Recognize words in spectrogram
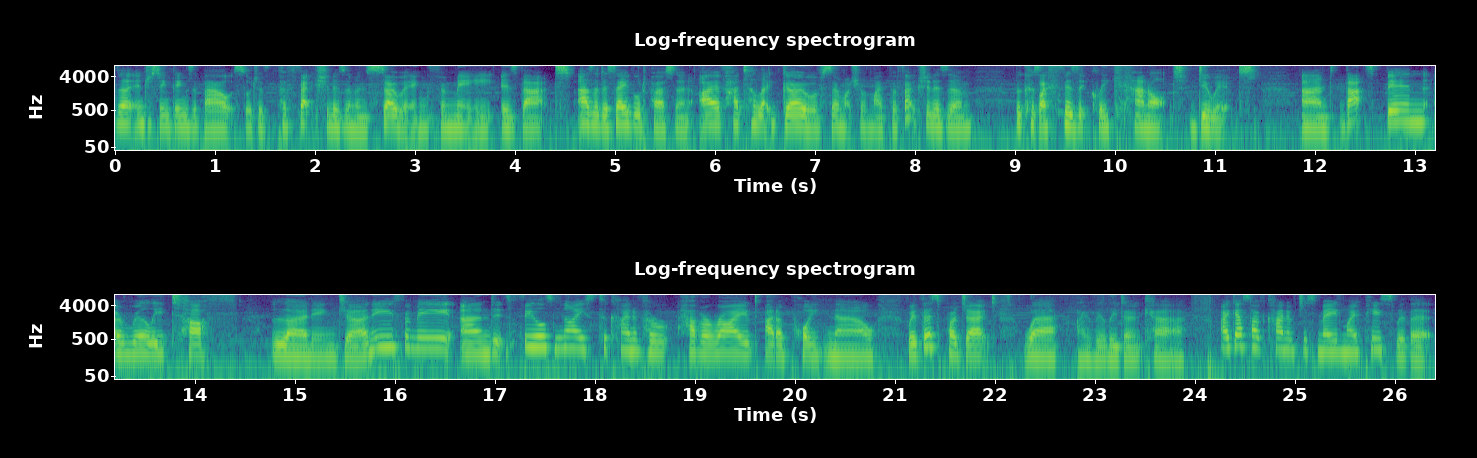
the interesting things about sort of perfectionism and sewing for me is that as a disabled person, I've had to let go of so much of my perfectionism because I physically cannot do it. And that's been a really tough learning journey for me, and it feels nice to kind of ha- have arrived at a point now with this project where I really don't care. I guess I've kind of just made my peace with it,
